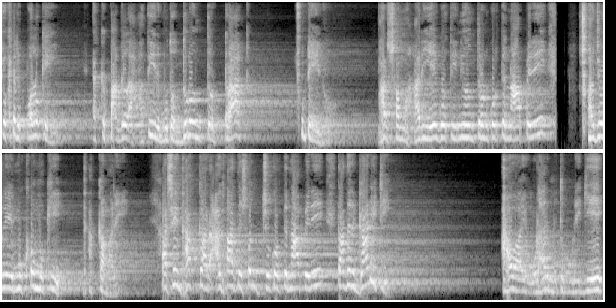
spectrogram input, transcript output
চোখের পলকে এক পাগলা হাতির মতো দুরন্ত ট্রাক ছুটে এলো। ভারসাম্য হারিয়ে গতি নিয়ন্ত্রণ করতে না পেরে সজোরে মুখোমুখি ধাক্কা মারে। আর সেই ধাক্কার আঘাতে সহ্য করতে না পেরে তাদের গাড়িটি হাওয়ায় ওড়ার মতো উড়ে গিয়ে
